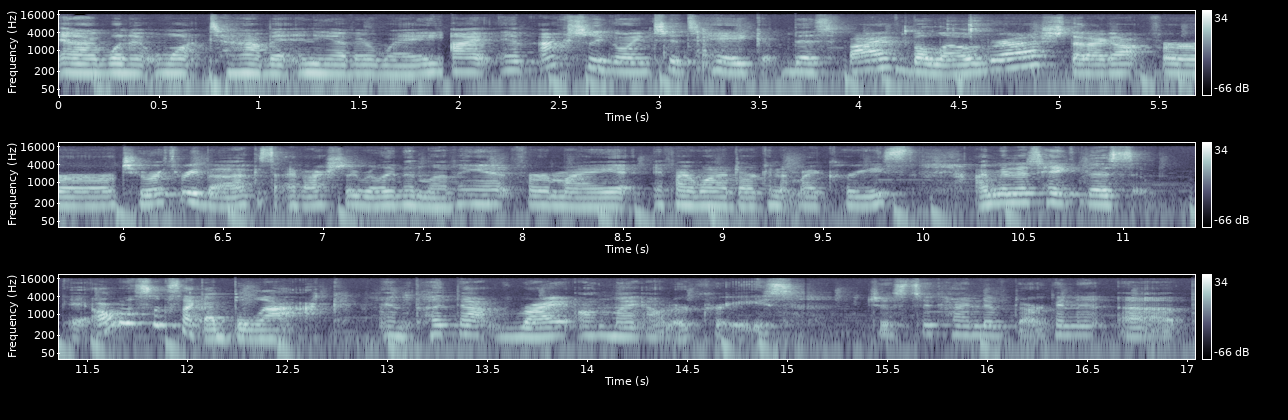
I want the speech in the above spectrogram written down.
and I wouldn't want to have it any other way. I am actually going to take this Five Below brush that I got for two or three bucks. I've actually really been loving it for my, if I want to darken up my crease. I'm gonna take this, it almost looks like a black and put that right on my outer crease just to kind of darken it up.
